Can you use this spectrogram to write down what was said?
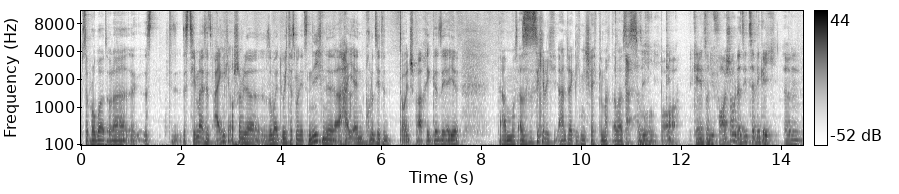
Mr. Robot oder äh, das, Thema ist jetzt eigentlich auch schon wieder so weit durch, dass man jetzt nicht eine High-End produzierte deutschsprachige Serie haben muss. Also es ist sicherlich handwerklich nicht schlecht gemacht, aber es Ja, ist so, also ich- boah. Ich kenne jetzt nur die Vorschau, da sieht es ja wirklich ähm,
